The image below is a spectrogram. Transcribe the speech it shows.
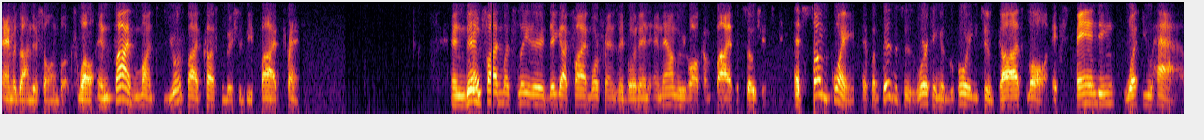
Amazon they're selling books. Well, in five months, your five customers should be five friends. And then Okay. five months later, they got five more friends they brought in, and now we've all come five associates. At some point, if a business is working according to God's law, expanding what you have,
